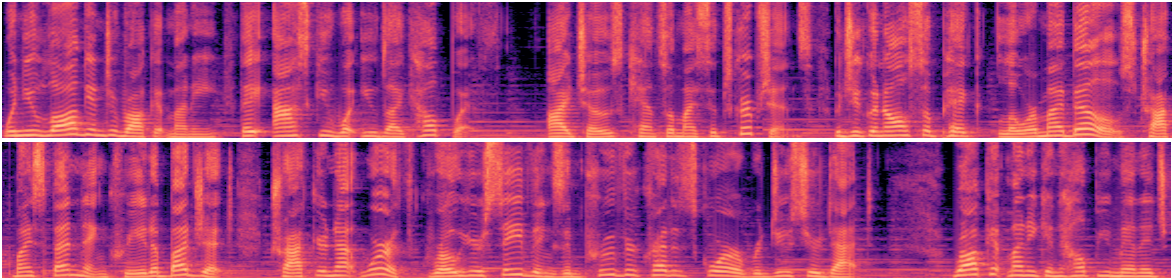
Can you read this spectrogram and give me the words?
When you log into Rocket Money, they ask you what you'd like help with. I chose cancel my subscriptions, but you can also pick lower my bills, track my spending, create a budget, track your net worth, grow your savings, improve your credit score, or reduce your debt. Rocket Money can help you manage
